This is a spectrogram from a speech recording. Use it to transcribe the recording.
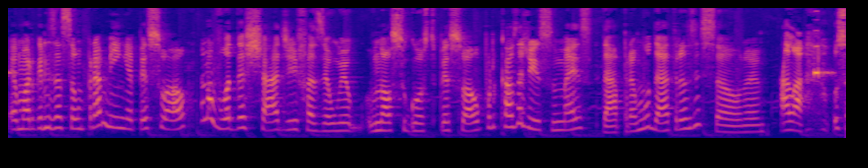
É uma organização pra mim, é pessoal. Eu não vou deixar de fazer o, meu, o nosso gosto pessoal por causa disso, mas dá pra mudar a transição, né? Ah lá, os-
